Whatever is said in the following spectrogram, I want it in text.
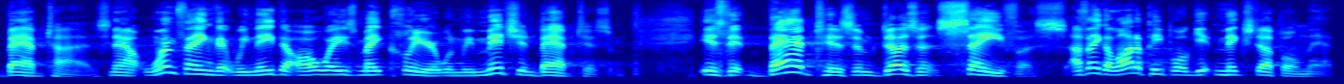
baptized? Now, one thing that we need to always make clear when we mention baptism, is that baptism doesn't save us. I think a lot of people get mixed up on that.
